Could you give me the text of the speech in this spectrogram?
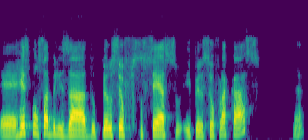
é, responsabilizado pelo seu sucesso e pelo seu fracasso, né?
